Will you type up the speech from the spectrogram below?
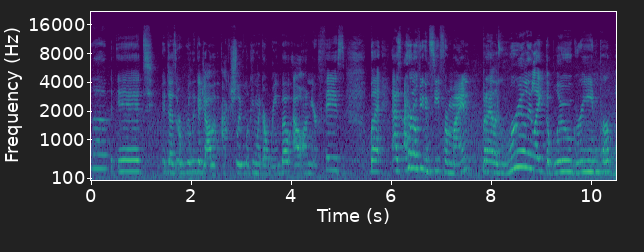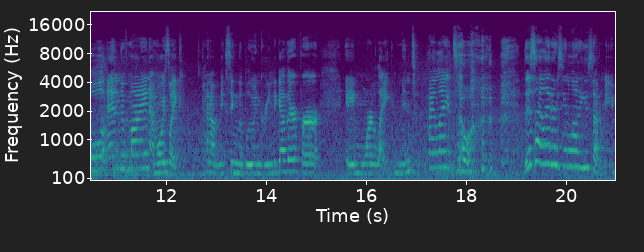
love it. It does a really good job of actually looking like a rainbow out on your face. But as, I don't know if you can see from mine, but I like really like the blue, green, purple end of mine. I'm always like kind of mixing the blue and green together for a more like mint highlight. So this highlighter has seen a lot of use out of me.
